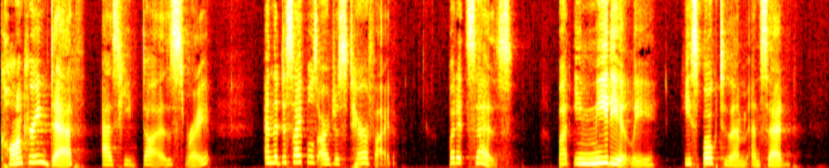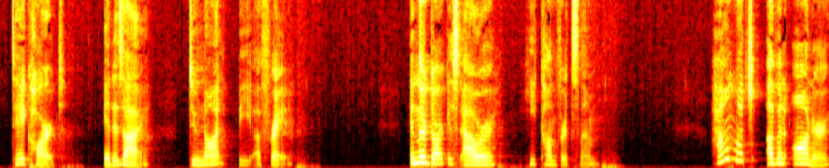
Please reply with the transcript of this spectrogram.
conquering death as he does, right? And the disciples are just terrified. But it says, But immediately he spoke to them and said, Take heart. It is I. Do not be afraid. In their darkest hour, he comforts them. How much of an honor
